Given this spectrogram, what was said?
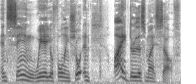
and seeing where you're falling short. And I do this myself.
